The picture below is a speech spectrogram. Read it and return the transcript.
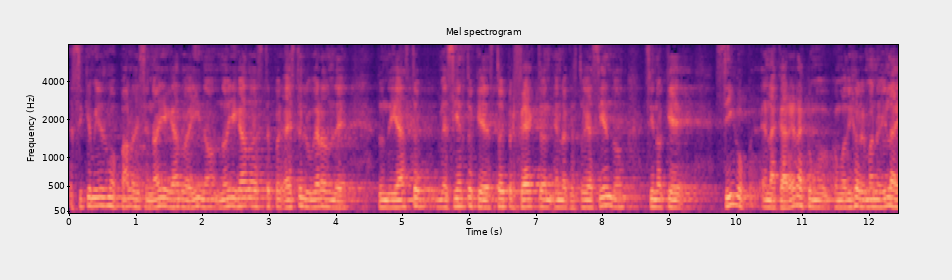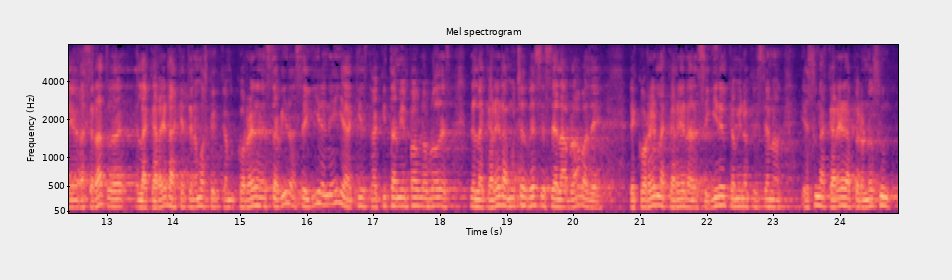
Así que mismo Pablo dice, no he llegado ahí, no, no he llegado a este, a este lugar donde, donde ya me siento que estoy perfecto en, en, lo que estoy haciendo, sino que sigo en la carrera, como, como dijo el hermano Ila hace rato, la carrera que tenemos que correr en esta vida, seguir en ella. Aquí, aquí también Pablo habló de, de la carrera, muchas veces él hablaba de, de correr la carrera, de seguir el camino cristiano. Es una carrera, pero no es, un,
